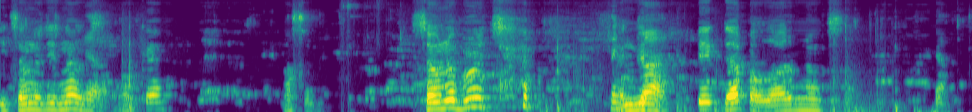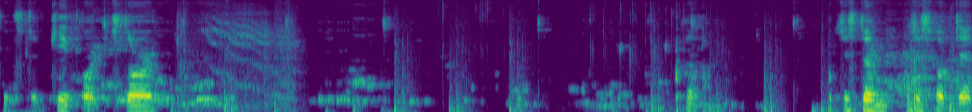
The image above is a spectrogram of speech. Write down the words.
it's under these notes. Yeah. Okay. Awesome. So no brutes. Thank And we- God. Picked up a lot of notes. Yeah, it's the key for the store. Just um, just hope that.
